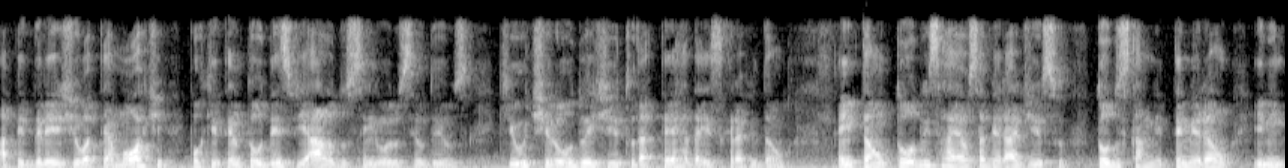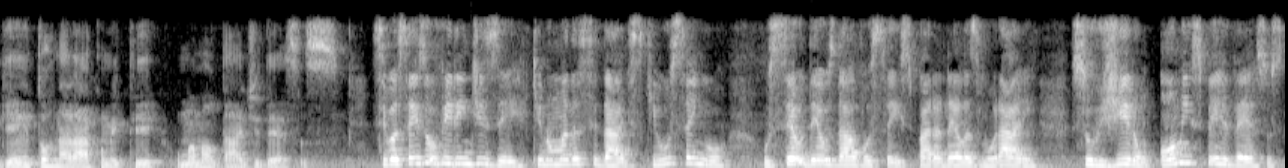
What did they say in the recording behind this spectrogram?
Apedreje-o até a morte, porque tentou desviá-lo do Senhor, o seu Deus, que o tirou do Egito, da terra da escravidão. Então todo Israel saberá disso todos temerão e ninguém tornará a cometer uma maldade dessas. Se vocês ouvirem dizer que numa das cidades que o Senhor, o seu Deus, dá a vocês para nelas morarem, surgiram homens perversos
